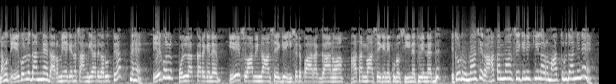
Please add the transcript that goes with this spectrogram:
නමුත් ඒගොල්ලෝ දන්නේ ධර්මය ගැන සංඝයාට ගරුත්වයක් නැහැ. ඒගොල්ලෝ පොල්ලක් අරගෙන ඒ ස්වාමීන් වහන්සේගේ හිසට පාරක් ගන්නවා. රහතන් වහන්සේ කෙනෙක් උනෝ සී නැති වෙන්නේ නැද්ද? ඒතකොට උන්වහන්සේ රහතන් වහන්සේ කෙනෙක් කියලා අර මහත්තුරු දන්නේ නැහැ.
